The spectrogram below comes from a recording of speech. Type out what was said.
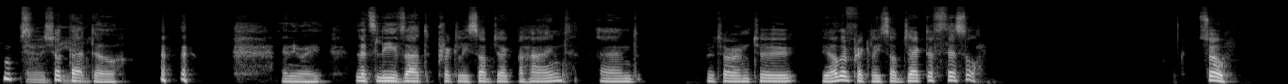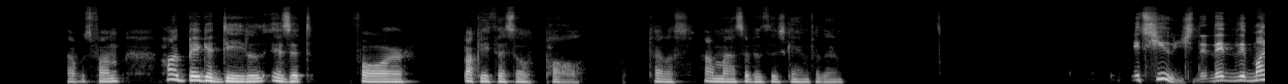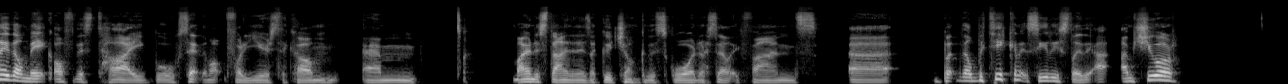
Oops, Oh, shut that door. anyway, let's leave that prickly subject behind and return to the other prickly subject of Thistle. So, that was fun. How big a deal is it for Buckie Thistle, Paul? Tell us, how massive is this game for them? It's huge. The, the, the money they'll make off this tie will set them up for years to come. Um, my understanding is a good chunk of the squad are Celtic fans, uh, but they'll be taking it seriously. I, I'm sure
